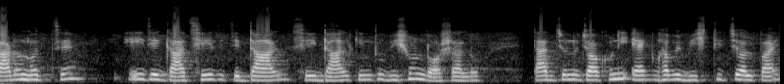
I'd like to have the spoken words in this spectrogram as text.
কারণ হচ্ছে, এই যে গাছের যে ডাল, সেই ডাল কিন্তু ভীষণ রসালো। তার জন্য যখনই একভাবে বৃষ্টির জল পায়,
